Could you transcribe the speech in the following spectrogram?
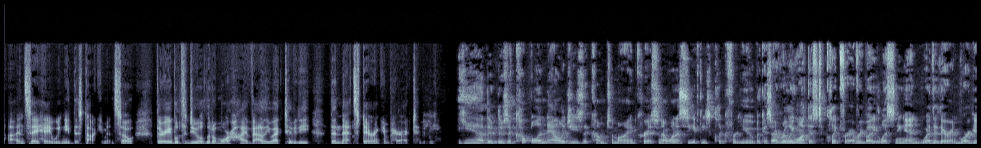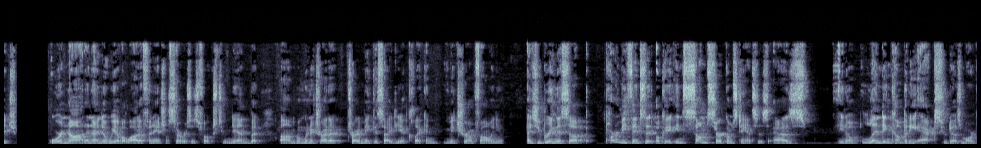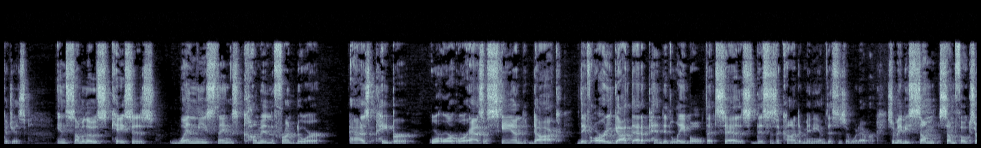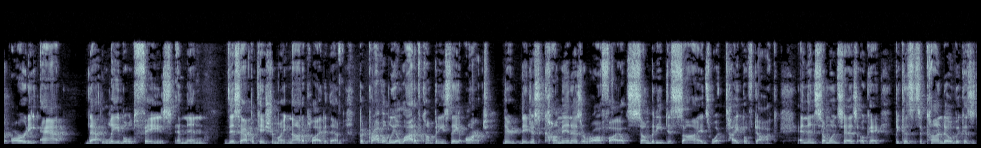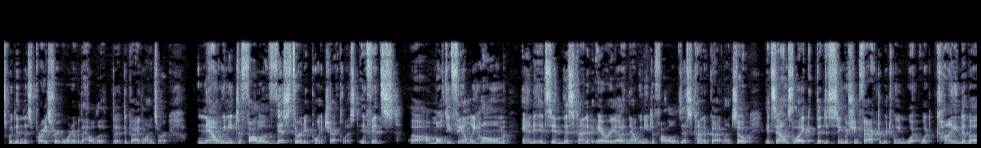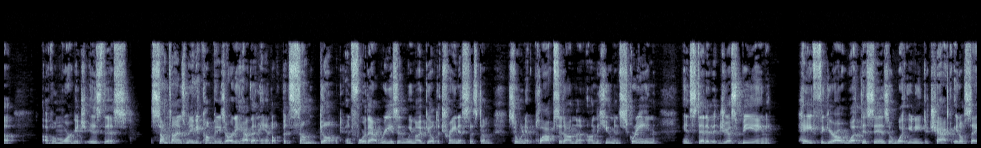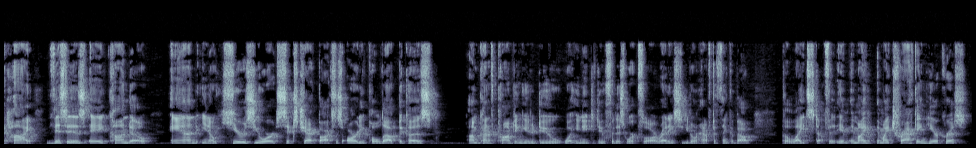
uh, and say, "Hey, we need this document." So they're able to do a little more high value activity than that stare and compare activity. Yeah, there, there's a couple analogies that come to mind, Chris, and I want to see if these click for you because I really want this to click for everybody listening in, whether they're in mortgage or not. And I know we have a lot of financial services folks tuned in, but um, I'm going to try to try to make this idea click and make sure I'm following you. As you bring this up, part of me thinks that okay, in some circumstances, as you know, lending company X who does mortgages, in some of those cases, when these things come in the front door as paper or, or, or as a scanned doc, they've already got that appended label that says this is a condominium, this is a whatever. So maybe some some folks are already at that labeled phase, and then this application might not apply to them. But probably a lot of companies they aren't. They they just come in as a raw file. Somebody decides what type of doc, and then someone says, okay, because it's a condo, because it's within this price rate, or whatever the hell the, the, the guidelines are now we need to follow this 30 point checklist. If it's uh, a multifamily home and it's in this kind of area, now we need to follow this kind of guideline. So it sounds like the distinguishing factor between what, what kind of a, of a mortgage is this. Sometimes maybe companies already have that handled, but some don't. And for that reason, we might be able to train a system so when it plops it on the on the human screen, instead of it just being hey, figure out what this is and what you need to check, it'll say, hi, this is a condo and you know here's your six check boxes already pulled up because i'm kind of prompting you to do what you need to do for this workflow already so you don't have to think about the light stuff am, am i am i tracking here chris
